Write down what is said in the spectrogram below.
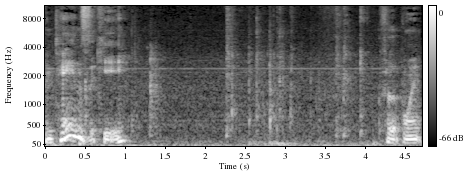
contains the key for the point,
